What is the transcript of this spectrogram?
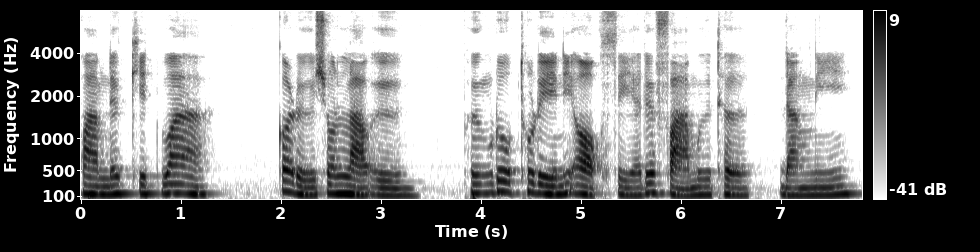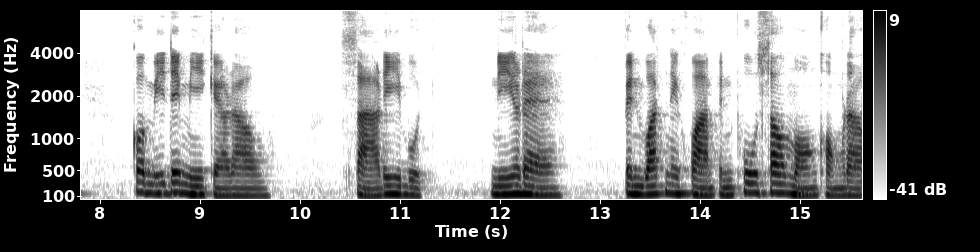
ความนึกคิดว่า ก็หรือชนเหล่าอื่น พึงรูปธุรีนี้ออกเสียด้วยฝ่ามือเถิด ดังนี้ ก็มิได้มีแก่เรา สารีบุตร นี้แรเป็นวัดในความเป็นผู้เศร้าหมองของเรา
